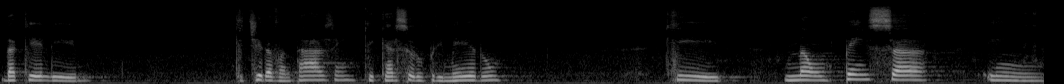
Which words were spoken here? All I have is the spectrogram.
Daquele que tira vantagem, que quer ser o primeiro, que não pensa em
